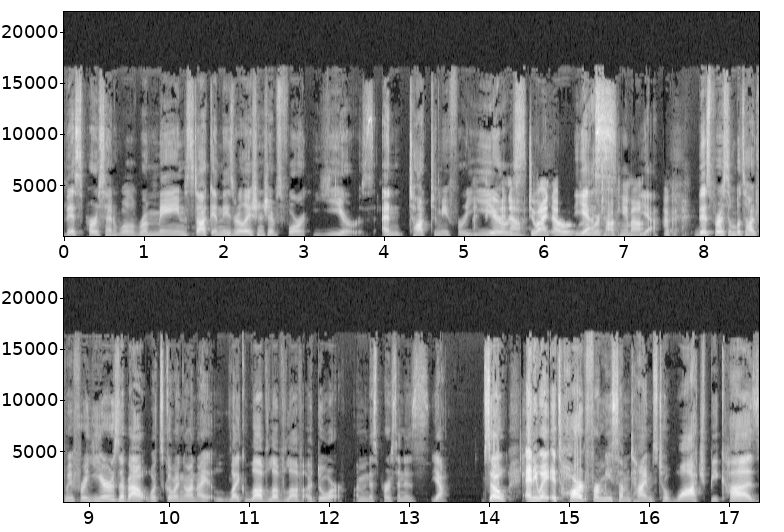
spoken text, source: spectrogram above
this person will remain stuck in these relationships for years and talk to me for I I years. know. Do I know who Yes. we're talking about? Yeah. Okay. this person will talk to me for years about what's going on. I like love, love, love, adore. I mean, this person is, yeah. So, anyway, it's hard for me sometimes to watch because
